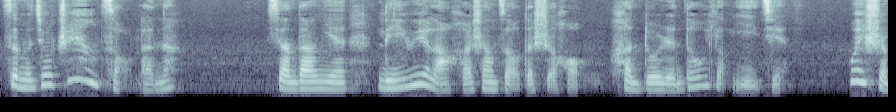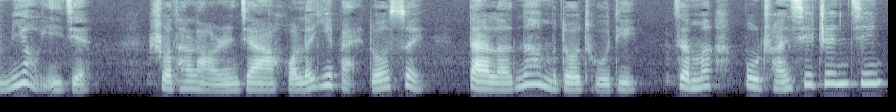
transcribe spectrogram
怎么就这样走了呢？想当年李玉老和尚走的时候，很多人都有意见。为什么有意见？说他老人家活了一百多岁，带了那么多徒弟，怎么不传些真经？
